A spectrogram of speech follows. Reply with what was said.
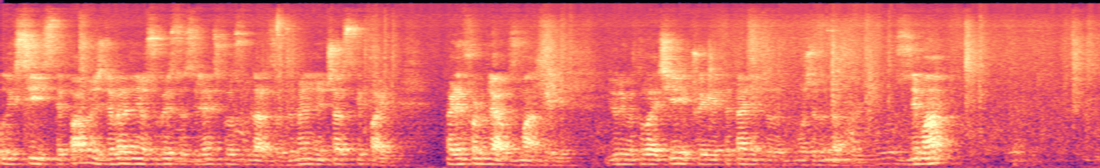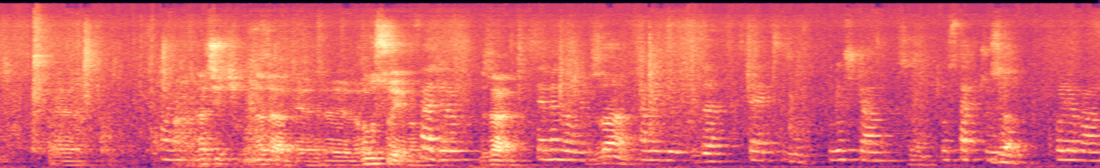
Олексій Степанович для ведення особистого селянського господарства, земельної частки пай. Переоформляв з матері. Юрій Миколаївич є, якщо є питання, то може додати. Нема? Значить, надати. Е, Голосуємо. Федоров, За. Семенович, За. Хамедюк, Стець, Лущан, За. Остапчук, Польова,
